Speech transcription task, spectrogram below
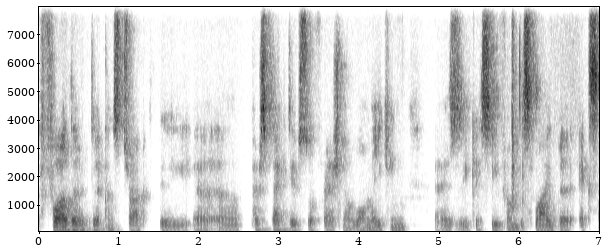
further deconstruct the uh, uh, perspectives of rational lawmaking, as you can see from the slide, the ex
